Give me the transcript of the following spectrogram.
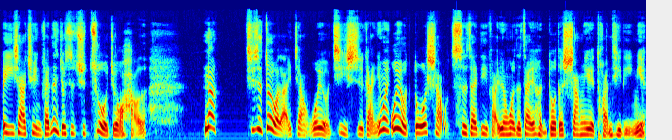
背下去，反正你就是去做就好了。那。其实对我来讲，我有既视感，因为我有多少次在立法院或者在很多的商业团体里面，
